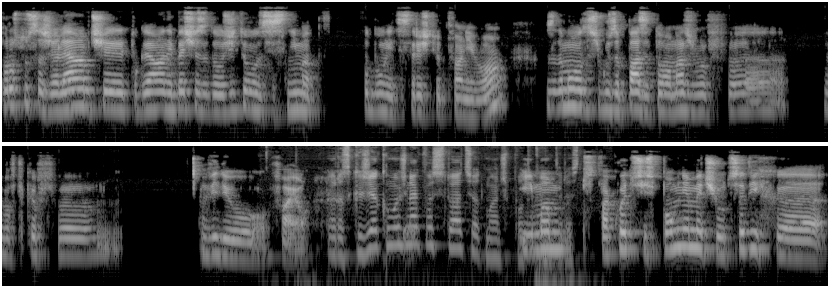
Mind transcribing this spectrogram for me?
Просто съжалявам, че тогава не беше задължително да се снимат футболните срещи от това ниво, за да могат да си го запазят този матч в, в такъв видеофайл. Разкажи, ако имаш някаква ситуация от матча. Имам това, което си спомням е, че отсъдих а,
